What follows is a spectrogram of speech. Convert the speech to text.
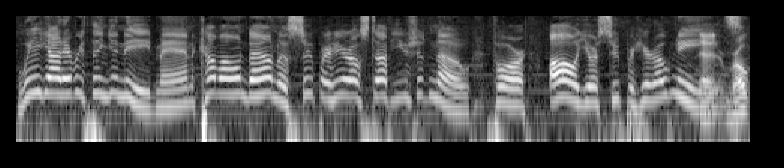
We got everything you need, man. Come on down to superhero stuff you should know for all your superhero needs. Uh, ro-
